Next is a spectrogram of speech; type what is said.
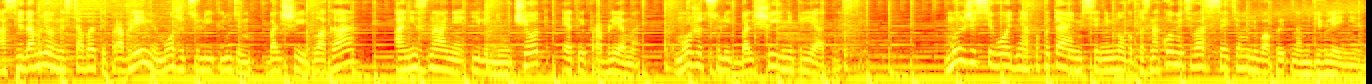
осведомленность об этой проблеме может сулить людям большие блага, а незнание или неучет этой проблемы может сулить большие неприятности. Мы же сегодня попытаемся немного познакомить вас с этим любопытным явлением.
